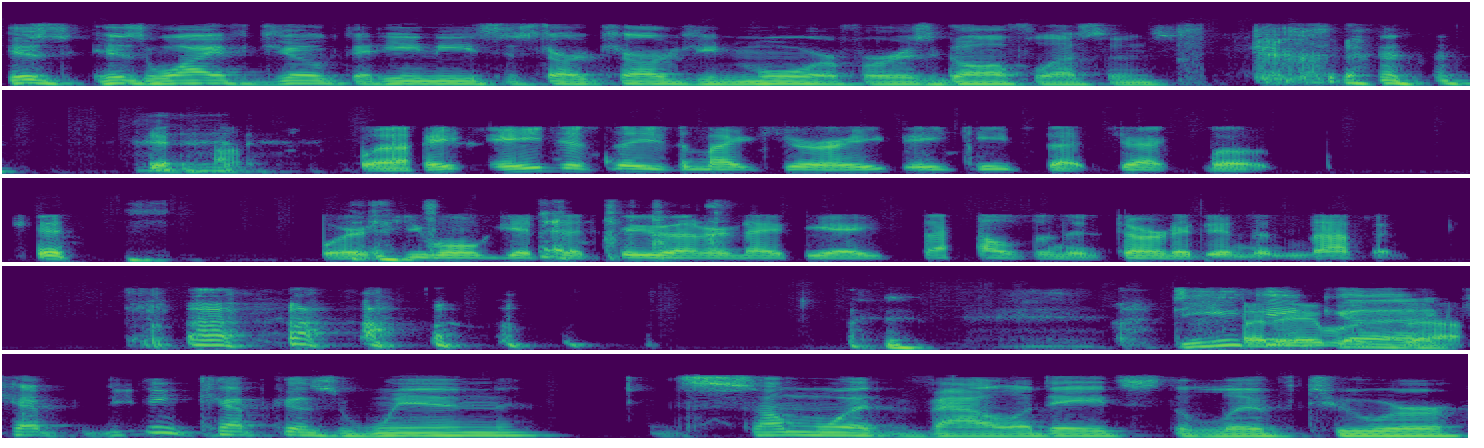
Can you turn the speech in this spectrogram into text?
His his wife joked that he needs to start charging more for his golf lessons. yeah. Well, he, he just needs to make sure he, he keeps that checkbook where she won't get that two hundred eighty eight thousand and turn it into nothing. do you but think was, uh, uh, Kep, do you think Koepka's win somewhat validates the LIV tour?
